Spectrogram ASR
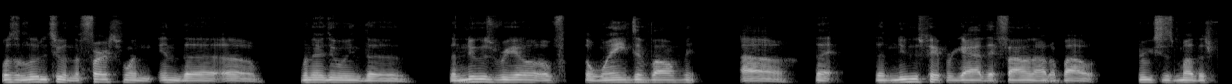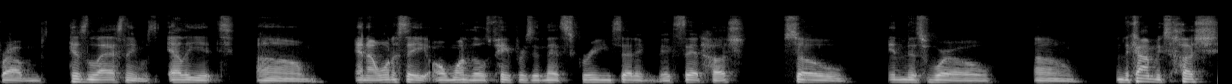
was alluded to in the first one in the uh, when they're doing the the newsreel of the wayne's involvement uh that the newspaper guy that found out about bruce's mother's problems his last name was elliot um and i want to say on one of those papers in that screen setting it said hush so in this world, um, in the comics, Hush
